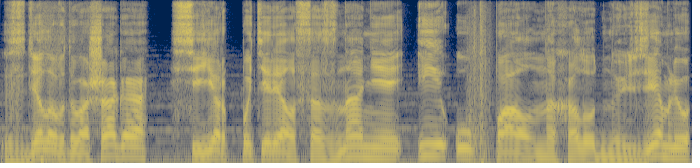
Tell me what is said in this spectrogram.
Сделав два шага, Сиер потерял сознание и упал на холодную землю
